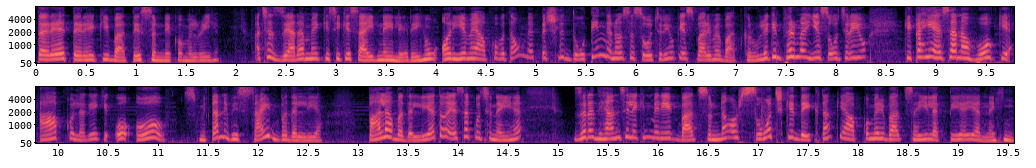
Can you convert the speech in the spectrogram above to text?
तरह तरह की बातें सुनने को मिल रही है। अच्छा ज़्यादा मैं किसी की साइड नहीं ले रही हूँ और ये मैं आपको बताऊँ, मैं पिछले दो तीन दिनों से सोच रही हूँ कि इस बारे में बात करूँ, लेकिन फिर मैं ये सोच रही हूँ कि कहीं ऐसा ना हो कि आपको लगे कि, ओ ओ, स्मिता ने भी साइड बदल लिया, पाला बदल लिया। तो ऐसा कुछ नहीं है। ज़रा ध्यान से, लेकिन मेरी एक बात सुनना और सोच के देखना कि आपको मेरी बात सही लगती है या नहीं।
